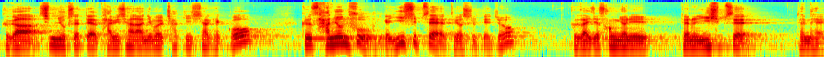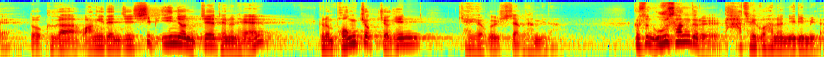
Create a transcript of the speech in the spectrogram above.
그가 16세 때 다윗의 하나님을 찾기 시작했고 그 4년 후 그러니까 20세 되었을 때죠. 그가 이제 성년이 되는 20세 된 해, 또 그가 왕이 된 지 12년째 되는 해, 그런 본격적인 개혁을 시작을 합니다. 그것은 우상들을 다 제거하는 일입니다.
